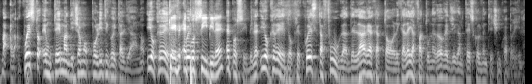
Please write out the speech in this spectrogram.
ma allora, questo è un tema, diciamo, politico italiano. Io credo Che è que- possibile? È possibile. Io credo che questa fuga dell'area cattolica, lei ha fatto un errore gigantesco il 25 aprile.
